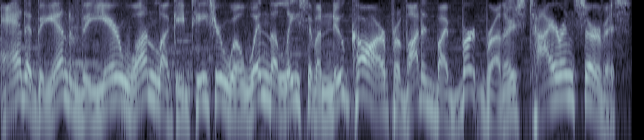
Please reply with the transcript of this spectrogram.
and at the end of the year, one lucky teacher will win the lease of a new car provided by Burt Brothers Tire and Service.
